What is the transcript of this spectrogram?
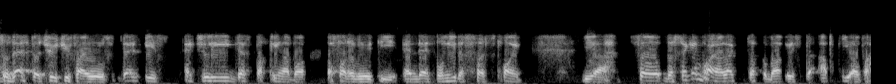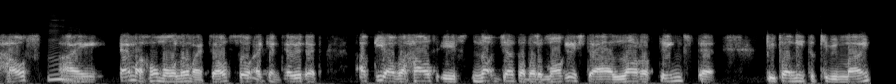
So that's the 335 rules. That is actually just talking about affordability, and that's only the first point. Yeah. So the second point I'd like to talk about is the upkeep of a house. Mm. I am a homeowner myself, so I can tell you that upkeep of a house is not just about the mortgage. There are a lot of things that people need to keep in mind.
